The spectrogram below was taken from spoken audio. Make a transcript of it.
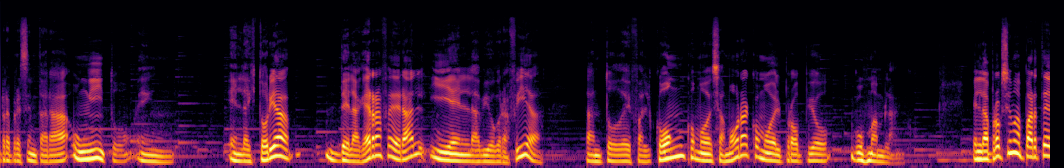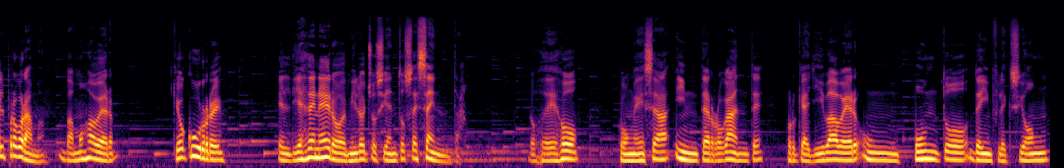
representará un hito en, en la historia de la guerra federal y en la biografía tanto de Falcón como de Zamora como del propio Guzmán Blanco. En la próxima parte del programa vamos a ver qué ocurre el 10 de enero de 1860. Los dejo con esa interrogante porque allí va a haber un punto de inflexión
